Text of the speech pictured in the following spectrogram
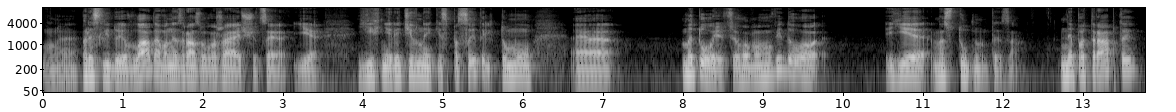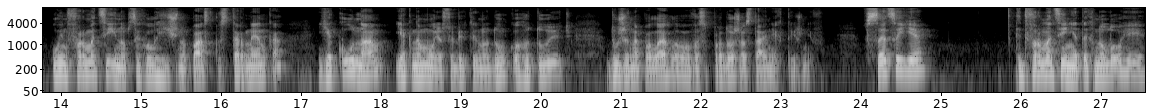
е, переслідує влада. Вони зразу вважають, що це є їхній рятівник і спаситель. Тому е, метою цього мого відео є наступна теза: не потрапти у інформаційно-психологічну пастку Стерненка, яку нам, як на мою суб'єктивну думку, готують дуже наполегливо впродовж останніх тижнів. Все це є інформаційні технології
